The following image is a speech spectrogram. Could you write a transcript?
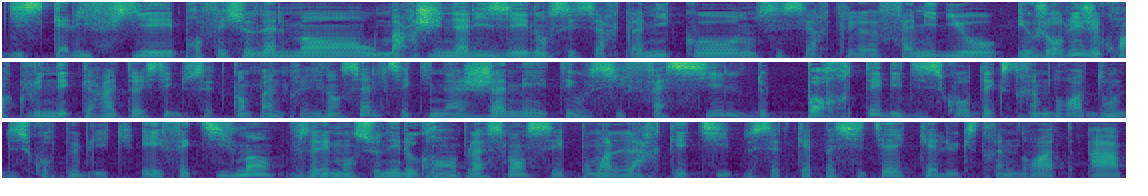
disqualifié professionnellement ou marginalisé dans ses cercles amicaux, dans ses cercles familiaux. Et aujourd'hui, je crois que l'une des caractéristiques de cette campagne présidentielle, c'est qu'il n'a jamais été aussi facile de porter des discours d'extrême droite dans le discours public. Et effectivement, vous avez mentionné le grand emplacement, c'est pour moi l'archétype de cette capacité qu'a l'extrême droite à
